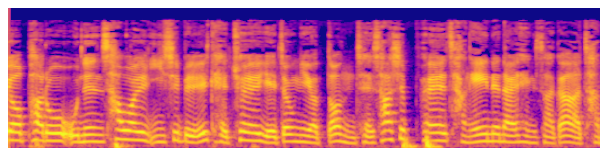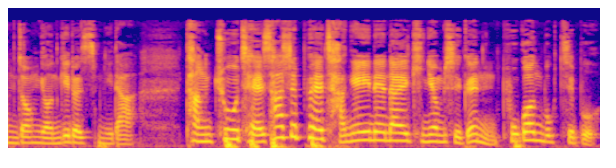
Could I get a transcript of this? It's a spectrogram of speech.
여파로 오는 4월 20일 개최 예정이었던 제40회 장애인의 날 행사가 잠정 연기됐습니다. 당초 제40회 장애인의 날 기념식은 보건복지부,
